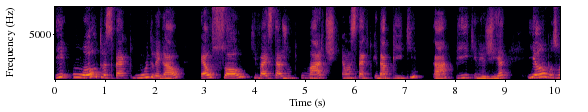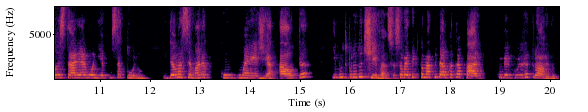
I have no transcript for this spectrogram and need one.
E um outro aspecto muito legal é o Sol, que vai estar junto com Marte, é um aspecto que dá pique, tá? Pique, energia, e ambos vão estar em harmonia com Saturno. Então, é uma semana com uma energia alta e muito produtiva. Você só vai ter que tomar cuidado com o atrapalho, com Mercúrio retrógrado.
